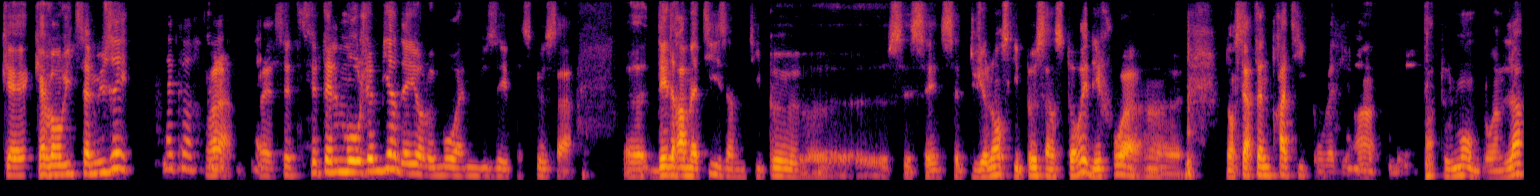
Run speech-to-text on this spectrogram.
qui, avaient envie de s'amuser. D'accord. Voilà, c'était le mot. J'aime bien d'ailleurs le mot amuser parce que ça, euh, dédramatise un petit peu euh, cette violence qui peut s'instaurer des fois hein, dans certaines pratiques, on va dire. Hein. Pas tout le monde, loin de là,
